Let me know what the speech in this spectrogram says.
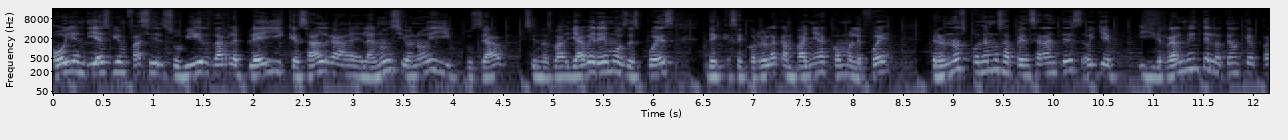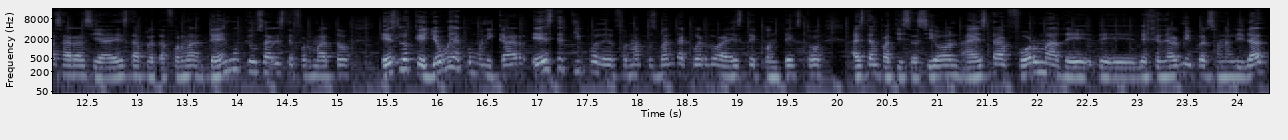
Hoy en día es bien fácil subir, darle play y que salga el anuncio, ¿no? Y pues ya, si nos va, ya veremos después de que se corrió la campaña cómo le fue. Pero no nos ponemos a pensar antes, oye, y realmente lo tengo que pasar hacia esta plataforma, tengo que usar este formato, es lo que yo voy a comunicar, este tipo de formatos van de acuerdo a este contexto, a esta empatización, a esta forma de, de, de generar mi personalidad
